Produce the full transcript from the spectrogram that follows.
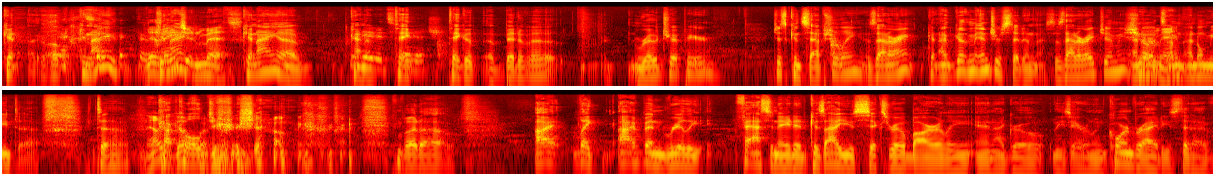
Can uh, oh, can I? There's can ancient I, myths. Can I uh, kind of take spinach. take a, a bit of a road trip here? Just conceptually, is that all right? Can I, I'm interested in this. Is that all right, Jimmy? I know Sure, it's, man. I'm, I don't mean to to No, cuckold your show, but uh, I like I've been really fascinated because I use six row barley and I grow these heirloom corn varieties that I've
